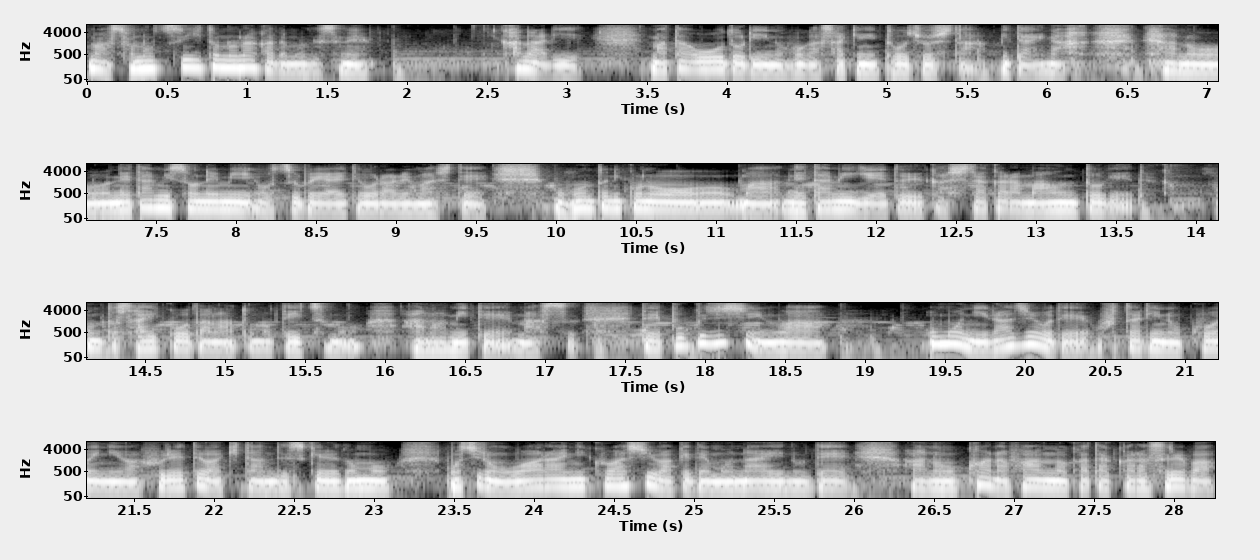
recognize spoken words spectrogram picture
まあそのツイートの中でもですね、かなり、またオードリーの方が先に登場したみたいな、あの、妬みそねみをつぶやいておられまして、もう本当にこの、まあ、妬み芸というか、下からマウント芸というか、本当最高だなと思っていつも、あの、見てます。で、僕自身は、主にラジオでお二人の声には触れてはきたんですけれども、もちろんお笑いに詳しいわけでもないので、あの、コアなファンの方からすれば、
